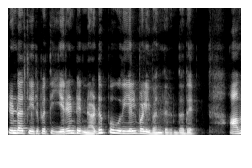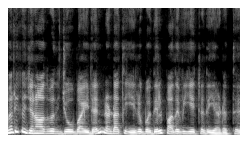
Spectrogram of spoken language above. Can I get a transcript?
2022 நடுப்பகுதியில் வெளிவந்திருந்தது. அமெரிக்க ஜனாதிபதி ஜோ பைடன் 2020இல் பதவியேற்றதை அடுத்து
